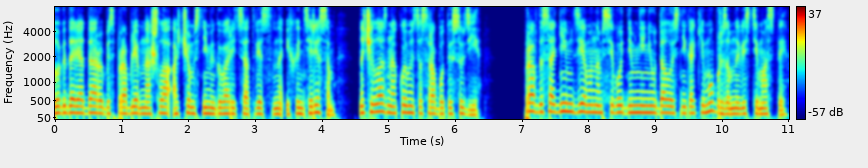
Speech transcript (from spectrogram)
благодаря дару без проблем нашла, о чем с ними говорить соответственно их интересам — начала знакомиться с работой судьи. Правда, с одним демоном сегодня мне не удалось никаким образом навести мосты.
